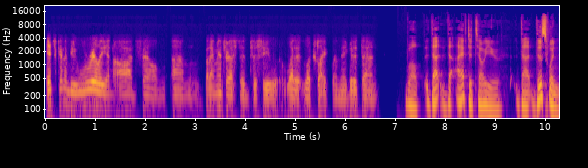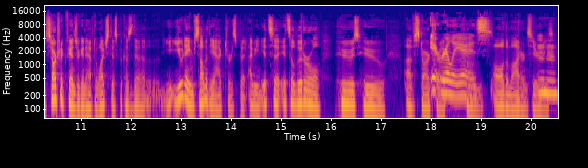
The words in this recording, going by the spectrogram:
It's going to be really an odd film, um, but I'm interested to see what it looks like when they get it done. Well, that, that I have to tell you that this one, Star Trek fans are going to have to watch this because the you, you named some of the actors, but I mean it's a it's a literal who's who of Star Trek. It really is. all the modern series. Mhm.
